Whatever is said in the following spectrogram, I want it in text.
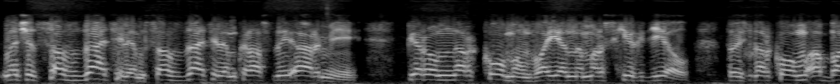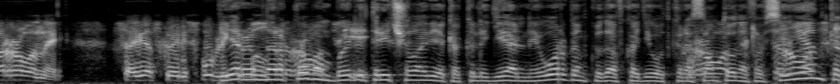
значит, создателем, создателем Красной Армии, первым наркомом военно-морских дел, то есть наркомом обороны. Советской Республики Первым наркомом Троцкий. были три человека. Коллегиальный орган, куда входил вот как раз Антонов Овсиенко.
